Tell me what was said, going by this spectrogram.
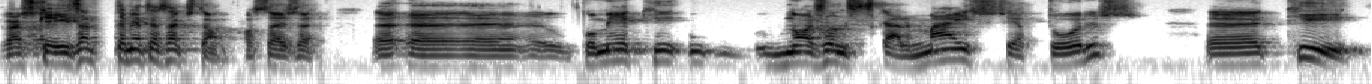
Eu acho que é exatamente essa a questão, ou seja, uh, uh, como é que nós vamos buscar mais setores que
